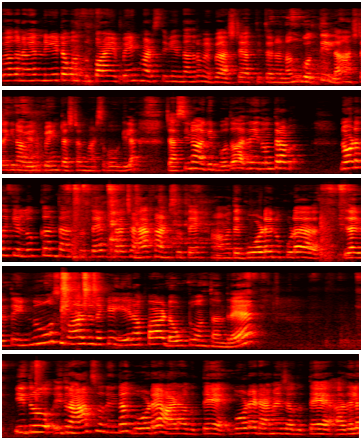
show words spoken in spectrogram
ಇವಾಗ ನಾವೇನು ನೀಟಾಗಿ ಒಂದು ಪಾಯ್ ಪೇಂಟ್ ಮಾಡಿಸ್ತೀವಿ ಅಂತಂದ್ರೆ ಮೇ ಬಿ ಅಷ್ಟೇ ಆಗ್ತಿತ್ತು ಅನ್ನೋ ನಂಗೆ ಗೊತ್ತಿಲ್ಲ. ಅಷ್ಟಾಗಿ ನಾವು ಎಲ್ಲಿ ಪೇಂಟ್ ಅಷ್ಟಾಗಿ ಮಾಡ್ಸೋಕೆ ಹೋಗಿಲ್ಲ. ಜಾಸ್ತಿನೂ ಆಗಿರ್ಬೋದು. ಆದರೆ ಇದೊಂಥರ ನೋಡೋದಕ್ಕೆ ಲುಕ್ ಅಂತ ಅನಿಸುತ್ತೆ. ಒಂಥರ ಚೆನ್ನಾಗಿ ಕಾಣಿಸುತ್ತೆ. ಮತ್ತೆ ಗೋಡೆನೂ ಕೂಡ ಇದಾಗಿರುತ್ತೆ. ಇನ್ನೂ ಸುಮಾರು ಜನಕ್ಕೆ ಏನಪ್ಪ ಡೌಟು ಅಂತಂದರೆ ಇದು ಇದನ್ನ ಹಾಕ್ಸೋದ್ರಿಂದ ಗೋಡೆ ಹಾಳಾಗುತ್ತೆ, ಗೋಡೆ ಡ್ಯಾಮೇಜ್ ಆಗುತ್ತೆ, ಅದೆಲ್ಲ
